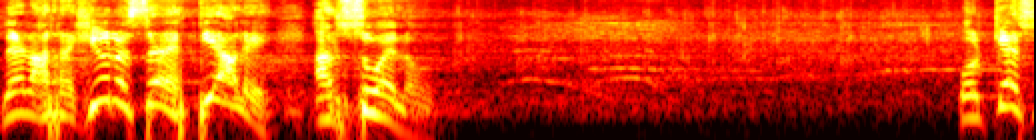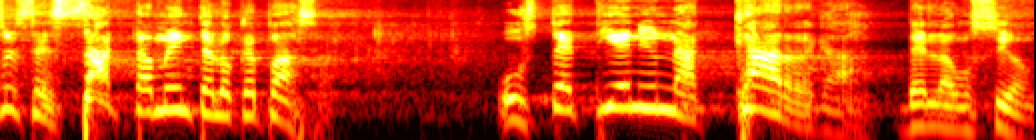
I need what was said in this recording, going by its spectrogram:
de las regiones celestiales al suelo. Porque eso es exactamente lo que pasa. Usted tiene una carga de la unción.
